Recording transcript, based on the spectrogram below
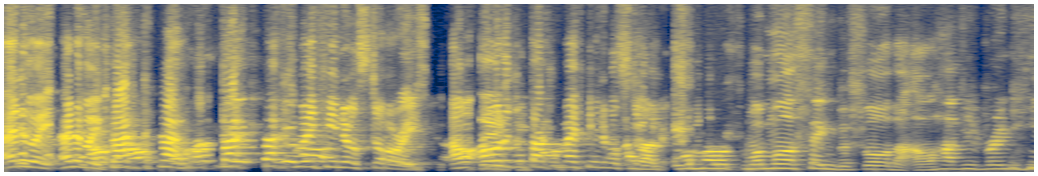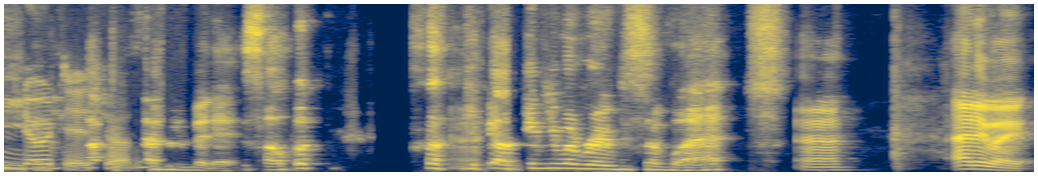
anyway, anyway, back I'll- I'll back back, back to my funeral story. I, I want to go back to my funeral Hang on, story. one more, one more thing before that. I'll have you bring heat. No, in dear John. Seven minutes. I'll, I'll give you a room somewhere. Uh, anyway,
